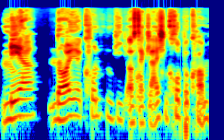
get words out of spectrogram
mehr neue Kunden, die aus der gleichen Gruppe kommen,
